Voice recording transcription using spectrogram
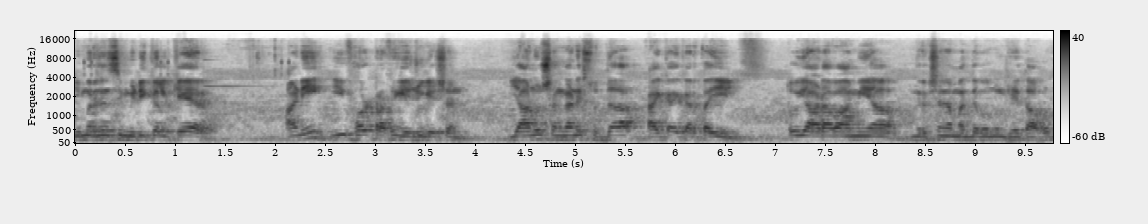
इमर्जन्सी मेडिकल केअर आणि ई फॉर ट्रॅफिक एज्युकेशन या अनुषंगाने सुद्धा काय काय करता येईल तोही आढावा आम्ही या निरीक्षणाच्या माध्यमातून घेत आहोत.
